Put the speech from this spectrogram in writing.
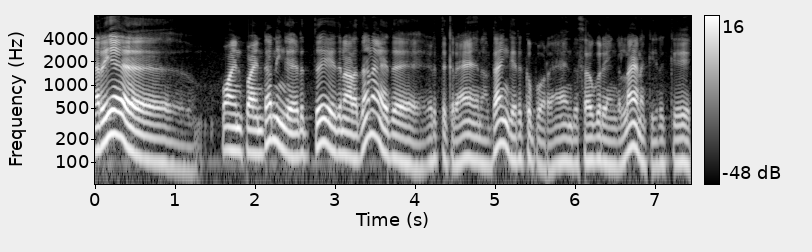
நிறைய பாயிண்ட் பாயிண்ட்டாக நீங்கள் எடுத்து இதனால தான் நான் இதை எடுத்துக்கிறேன் இதனால தான் இங்கே இருக்க போகிறேன் இந்த சௌகரியங்கள்லாம் எனக்கு இருக்குது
